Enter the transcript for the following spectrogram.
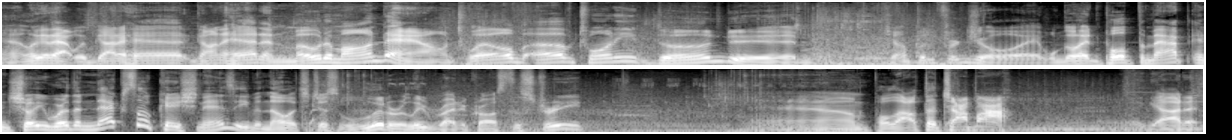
And look at that. We've got ahead, gone ahead and mowed them on down. 12 of 20 done did. Jumping for joy. We'll go ahead and pull up the map and show you where the next location is, even though it's just literally right across the street. And pull out the chopper. We got it.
